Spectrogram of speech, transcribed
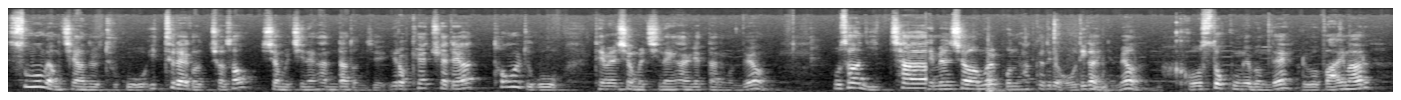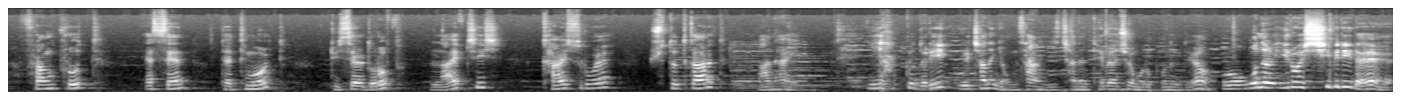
20명 제한을 두고 이틀에 거쳐서 시험을 진행한다든지 이렇게 최대한 텀을 두고 대면 시험을 진행하겠다는 건데요. 우선 2차 대면 시험을 본 학교들이 어디가 있냐면 고스톡 국내범대 그리고 바이마르, 프랑크푸르트, 에센, 데트몰트, 뒤셀도르프, 라이프치히, 카이스루에, 슈투트가르트, 만하임 이 학교들이 1차는 영상, 2차는 대면 시험으로 보는데요. 어, 오늘 1월 11일에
